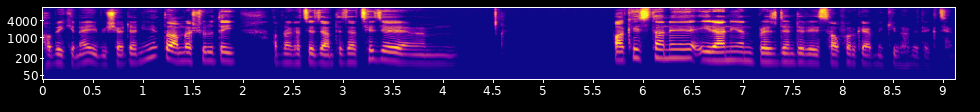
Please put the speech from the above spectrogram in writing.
হবে কিনা এই বিষয়টা নিয়ে। তো আমরা শুরুতেই আপনার কাছে জানতে চাচ্ছি যে পাকিস্তানে ইরানিয়ান প্রেসিডেন্টের এই সফরকে আপনি কীভাবে দেখছেন?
